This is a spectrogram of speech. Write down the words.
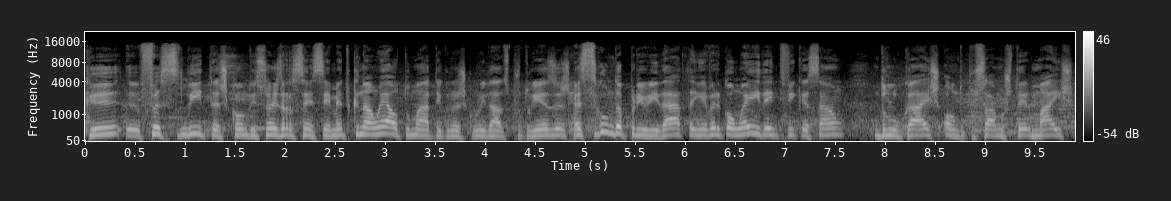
que eh, facilita as condições de recenseamento, que não é automático nas comunidades portuguesas. A segunda prioridade tem a ver com a identificação de locais onde possamos ter mais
